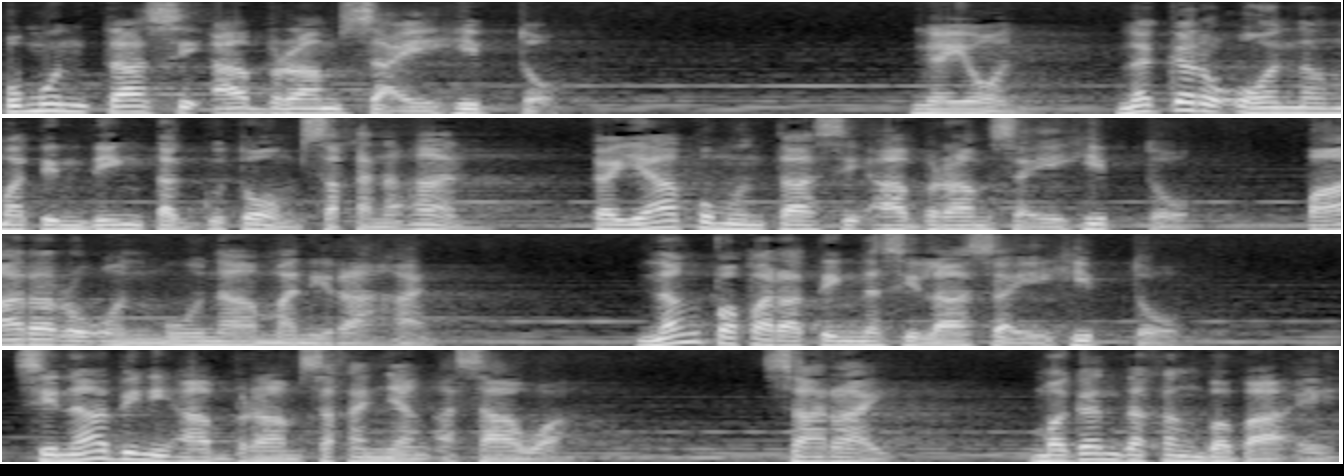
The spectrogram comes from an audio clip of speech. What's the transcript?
pumunta si Abram sa Ehipto. Ngayon, nagkaroon ng matinding taggutom sa Kanaan, kaya pumunta si Abram sa Ehipto para roon muna manirahan. Nang paparating na sila sa Ehipto, sinabi ni Abram sa kanyang asawa, Saray, maganda kang babae.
